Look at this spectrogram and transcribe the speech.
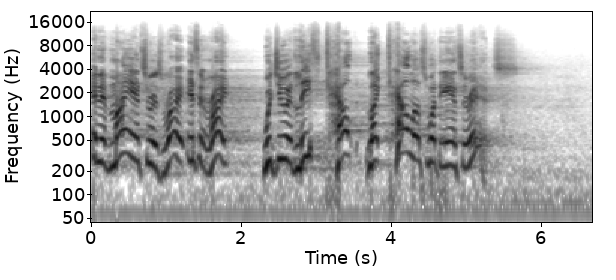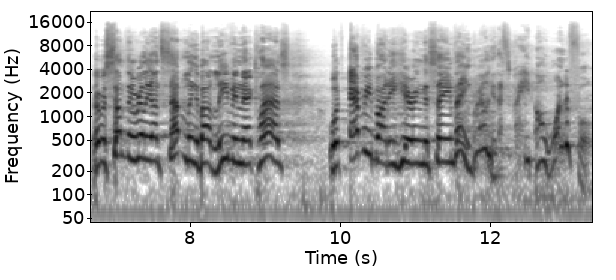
And if my answer is right, isn't right, would you at least tell, like, tell us what the answer is? There was something really unsettling about leaving that class with everybody hearing the same thing. Brilliant, that's great. Oh, wonderful.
